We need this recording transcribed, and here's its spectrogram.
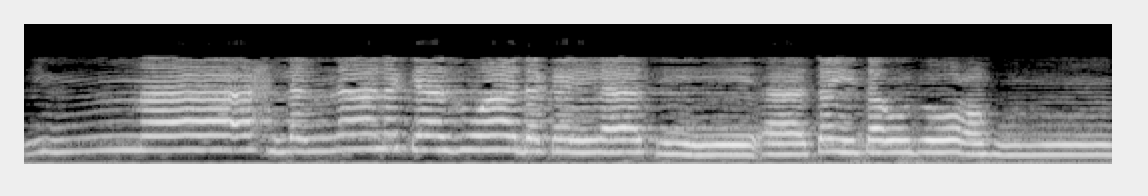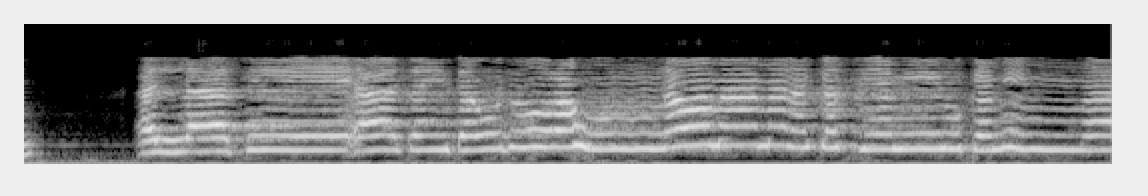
إنا أحللنا لك أزواجك التي آتيت أجورهن. التي آتيت أجورهن وما ملكت ملكت يمينك مما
